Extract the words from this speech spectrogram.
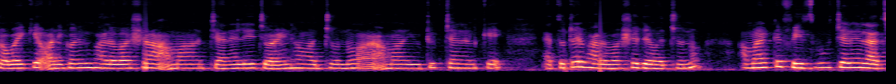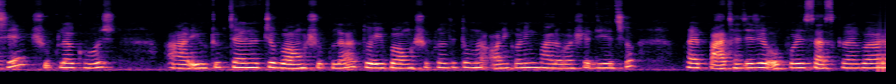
সবাইকে অনেক অনেক ভালোবাসা আমার চ্যানেলে জয়েন হওয়ার জন্য আর আমার ইউটিউব চ্যানেলকে এতটাই ভালোবাসা দেওয়ার জন্য। আমার একটা ফেসবুক চ্যানেল আছে, শুক্লা ঘোষ, আর ইউটিউব চ্যানেল হচ্ছে বং শুক্লা। তো এই বং শুক্লাতে তোমরা অনেক অনেক ভালোবাসা দিয়েছ। প্রায় পাঁচ হাজারের ওপরে সাবস্ক্রাইবার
